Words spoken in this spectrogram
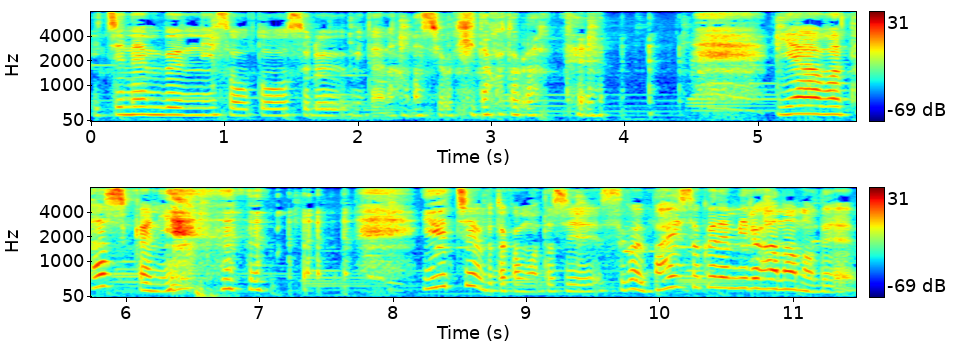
1年分に相当するみたいな話を聞いたことがあって。いやまあ確かに。YouTube とかも私すごい倍速で見る派なので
